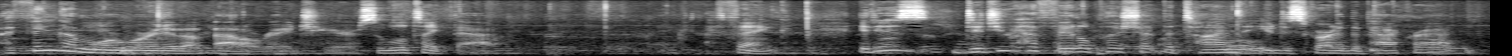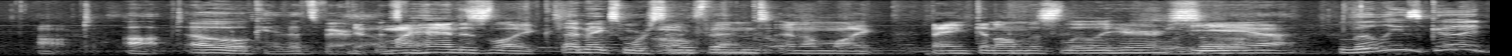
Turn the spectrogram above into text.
I think I'm more worried about Battle Rage here, so we'll take that. I think. It is. Did you have Fatal Push at the time that you discarded the Pack Rat? Opt. Opt. Oh, okay, that's fair. Yeah, That's my fair. hand is like That makes more sense. then. opened, and I'm like banking on this Lily here. So Yeah, Lily's good.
